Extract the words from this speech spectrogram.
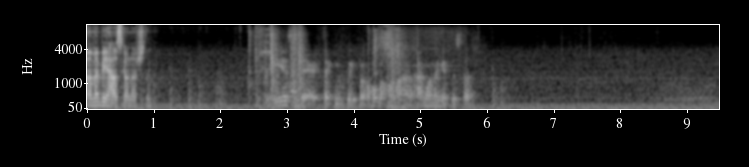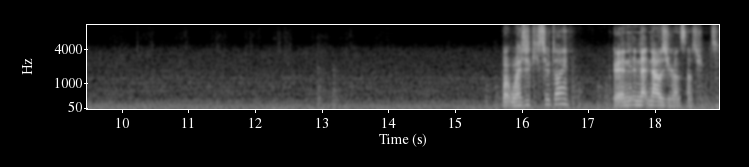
on. oh, maybe it has gone actually. He is there technically, but hold on, hold on. I, I want to get this stuff. What? Why did Geezer die? Okay, and, and is your chance. Now's your chance.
